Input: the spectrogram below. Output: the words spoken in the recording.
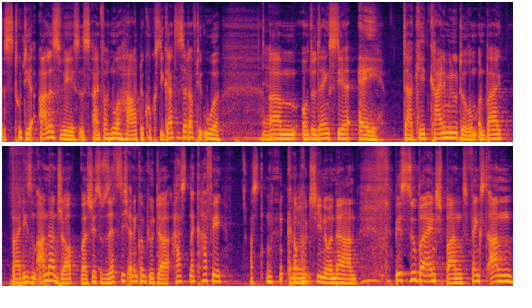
es tut dir alles weh, es ist einfach nur hart. Du guckst die ganze Zeit auf die Uhr ähm, und du denkst dir, ey, da geht keine Minute rum. Und bei, bei diesem anderen Job, weißt du, du setzt dich an den Computer, hast einen Kaffee, hast einen Cappuccino in der Hand, bist super entspannt, fängst an,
